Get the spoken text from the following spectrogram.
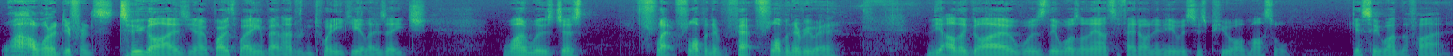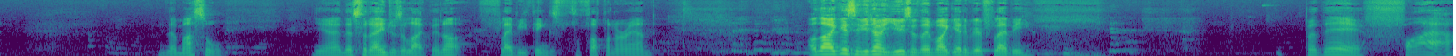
wow, what a difference. Two guys, you know, both weighing about 120 kilos each. One was just flat flopping, fat flopping everywhere. The other guy was, there wasn't an ounce of fat on him. He was just pure muscle. Guess who won the fight? The muscle. Yeah, that's what angels are like. They're not flabby things flopping around. Although I guess if you don't use them, they might get a bit flabby. But they're fire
